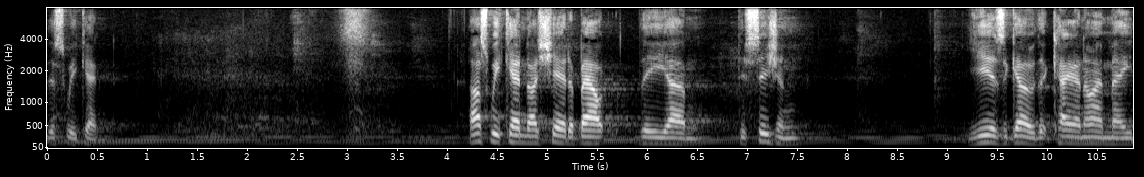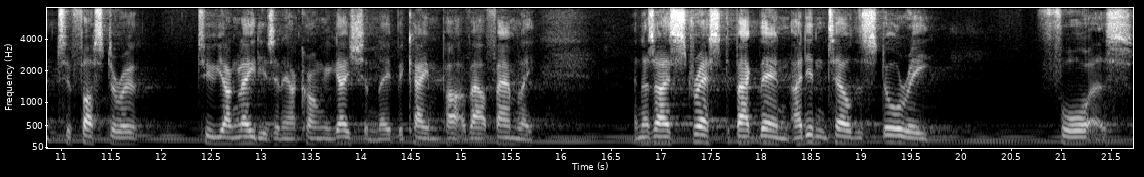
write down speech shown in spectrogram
this weekend? Last weekend, I shared about the um, decision years ago that Kay and I made to foster a, two young ladies in our congregation. They became part of our family. And as I stressed back then, I didn't tell the story for us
